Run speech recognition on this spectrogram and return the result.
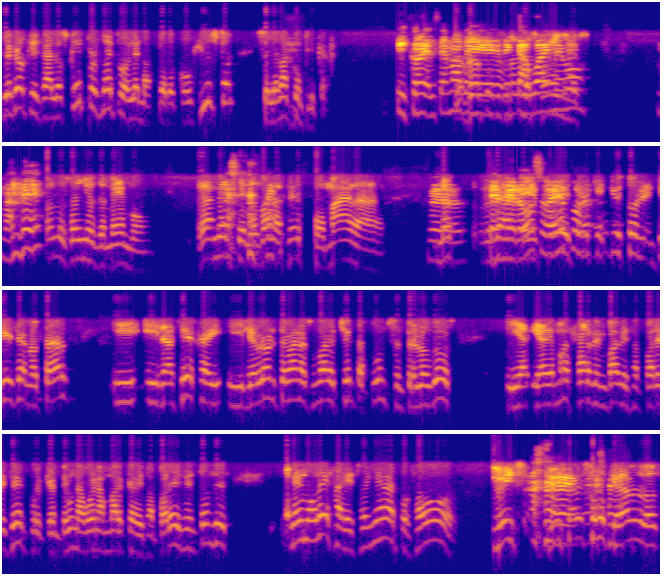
Yo creo que a los Clippers no hay problema, pero con Houston se le va a complicar. Y con el tema de, de Kawhi Memo, ¿mande? Son los sueños de Memo. Realmente nos van a hacer pomada. temeroso, ¿eh? Porque Houston empiece a anotar y, y la ceja y, y, LeBron te van a sumar 80 puntos entre los dos. Y, y, además Harden va a desaparecer porque ante una buena marca desaparece. Entonces, Memo, deja de soñar, por favor. Luis, ¿sabes cómo quedaron los,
